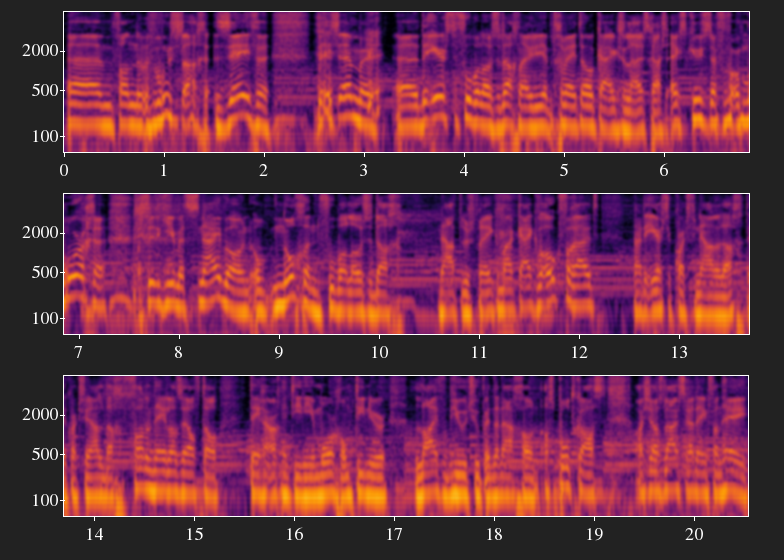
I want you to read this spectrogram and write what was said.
Ehm, van woensdag 7 december. Eh, de eerste voetballoze dag. Nou, jullie hebben het geweten ook, kijkers en luisteraars. Excuus daarvoor. Morgen zit ik hier met Snijboon op nog een voetballoze dag na te bespreken. Maar kijken we ook vooruit naar de eerste kwartfinale dag. De kwartfinale dag van het Nederlands elftal tegen Argentinië. Morgen om 10 uur live op YouTube. En daarna gewoon als podcast. Als je als luisteraar denkt van... hé, hey,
